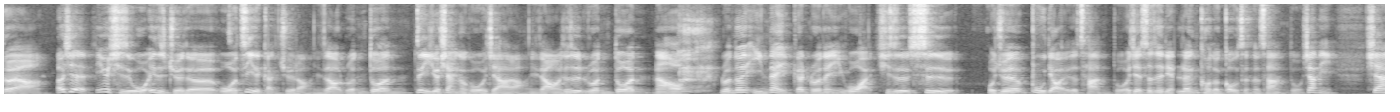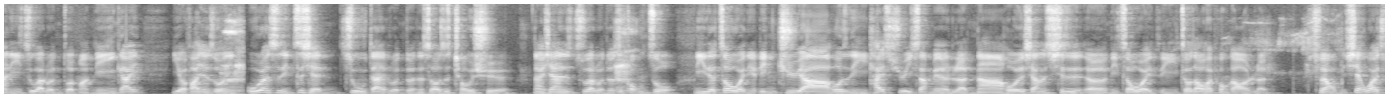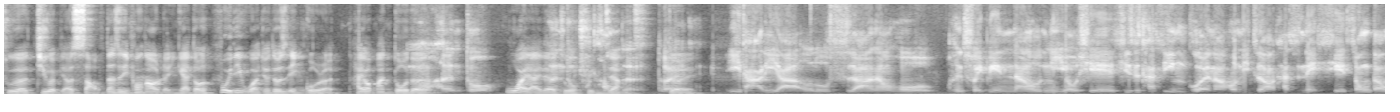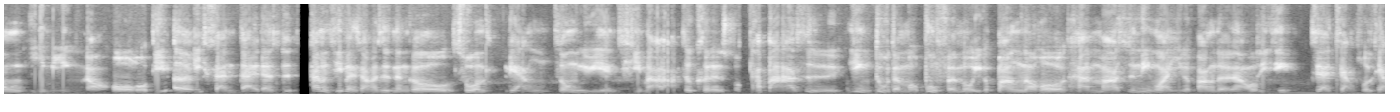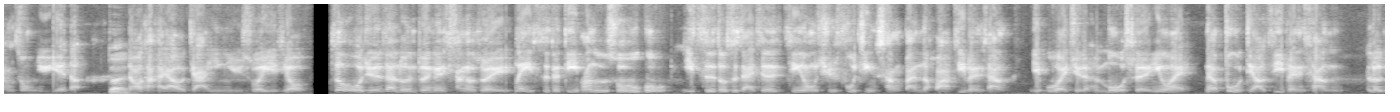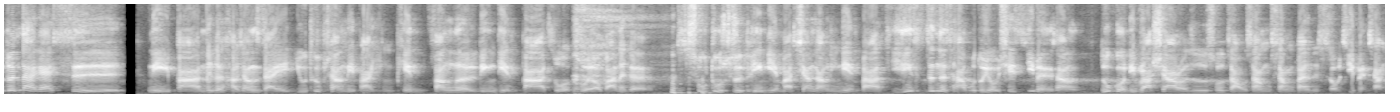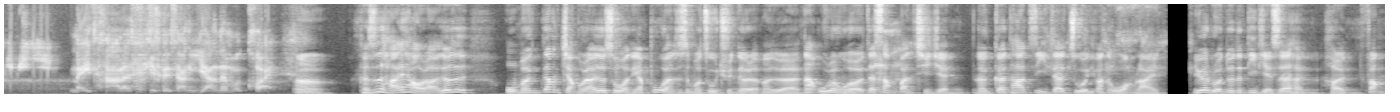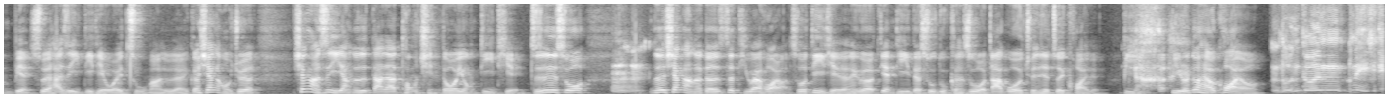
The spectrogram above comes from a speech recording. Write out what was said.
对啊，而且因为其实我一直觉得我自己的感觉啦，你知道，伦敦自己就像一个国家啦，你知道吗？就是伦敦，然后伦敦以内跟伦敦以外，其实是我觉得步调也是差很多，而且甚至连人口的构成都差很多。像你现在你住在伦敦嘛，你应该也有发现说，你无论是你之前住在伦敦的时候是求学，那你现在是住在伦敦是工作，你的周围你的邻居啊，或者是你 High Street 上面的人啊，或者像是呃你周围你周遭会碰到的人。虽然我们现在外出的机会比较少，但是你碰到的人应该都不一定完全都是英国人，还有蛮多的很多外来的族群这样子。对，意大利啊、俄罗斯啊，然后很随便。然后你有些其实他是英国人，然后你知道他是那些中东移民，然后第二、第三代，但是他们基本上还是能够说两种语言起码啦。就可能说他爸是印度的某部分某一个邦，然后他妈是另外一个邦的，然后已经在讲说两种语言了。对，然后他还要加英语，所以就这我觉得在伦敦跟香港最类似的地方，就是说，如果一直都是在这金融区附近上班的话，基本上也不会觉得很陌生，因为那个步调基本上，伦敦大概是你把那个好像是在 YouTube 上，你把影片放了零点八左左右，把那个速度是零点八，香港零点八，已经是真的差不多。有些基本上，如果你 rush hour，就是说早上上班的时候，基本上一比一没差了，基本上一样那么快。嗯。可是还好啦，就是我们刚讲回来就说，你要不管是什么族群的人嘛，对不对？那无论如何在上班期间，那跟他自己在住的地方的往来，因为伦敦的地铁实在很很方便，所以还是以地铁为主嘛，对不对？跟香港，我觉得香港是一样，就是大家通勤都会用地铁，只是说，嗯，那香港的这这题外话了，说地铁的那个电梯的速度可能是我搭过全世界最快的，比 比伦敦还要快哦。伦敦那些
